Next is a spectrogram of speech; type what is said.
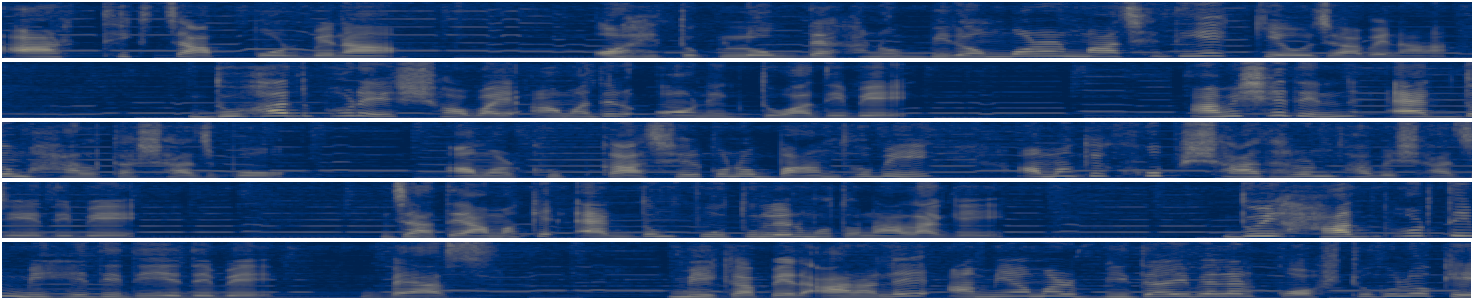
আর্থিক চাপ পড়বে না। অহেতুক লোক দেখানো বিড়ম্বনার মাঝে দিয়ে কেউ যাবে না। দুহাত ভরে সবাই আমাদের অনেক দোয়া দিবে। আমি সেদিন একদম হালকা সাজবো। আমার খুব কাছের কোনো বান্ধবী আমাকে খুব সাধারণভাবে সাজিয়ে দিবে, যাতে আমাকে একদম পুতুলের মতো না লাগে। দুই হাত ভর্তি মেহেদি দিয়ে দেবে, ব্যাস। মেকআপের আড়ালে আমি আমার বিদায় বেলার কষ্টগুলোকে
